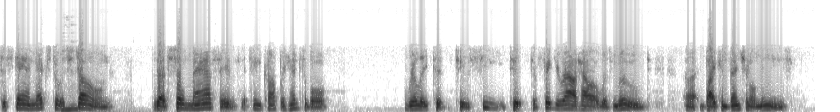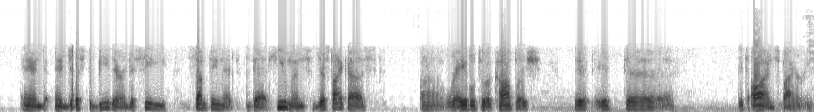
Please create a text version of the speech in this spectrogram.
To stand next to a Mhm. stone that's so massive, it's incomprehensible. Really, to to see to to figure out how it was moved uh, by conventional means, and and just to be there and to see something that that humans just like us uh, were able to accomplish. It it uh, it's awe inspiring.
